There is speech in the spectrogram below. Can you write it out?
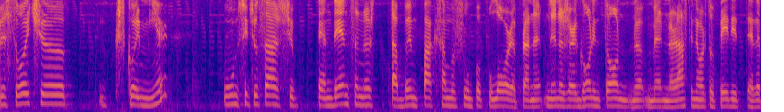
besoj që shkoi mirë. Unë siç ju thashë që tendencën është ta bëjmë pak sa më shumë popullore, pra në ne në zhargonin ton në me në rastin e ortopedit edhe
